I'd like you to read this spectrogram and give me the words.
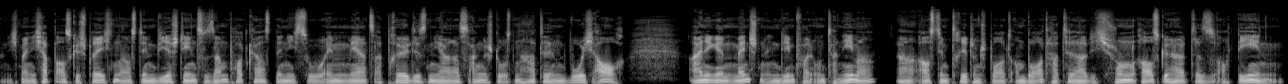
Und ich meine, ich habe aus Gesprächen aus dem Wir stehen zusammen Podcast, den ich so im März, April diesen Jahres angestoßen hatte, wo ich auch einige Menschen, in dem Fall Unternehmer, äh, aus dem Triathlon-Sport on Board hatte, hatte ich schon rausgehört, dass es auch denen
